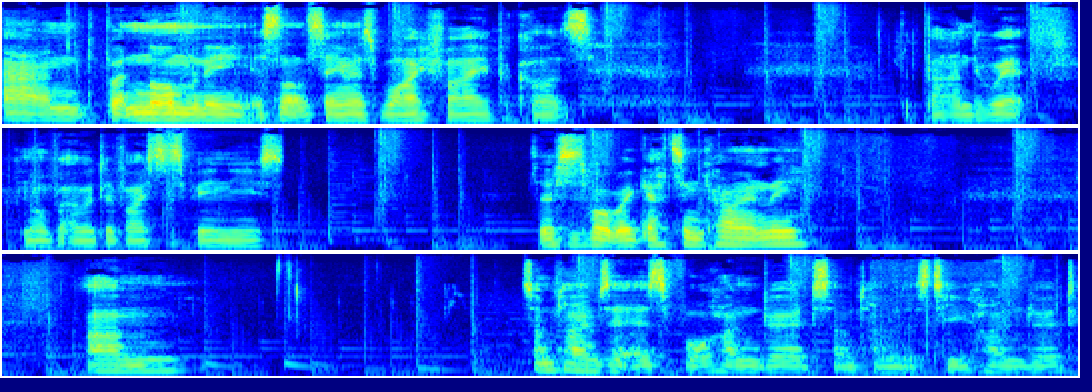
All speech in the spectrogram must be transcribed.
And but normally it's not the same as Wi-Fi because the bandwidth and all the other devices being used. So this is what we're getting currently. Um, sometimes it is 400, sometimes it's 200.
